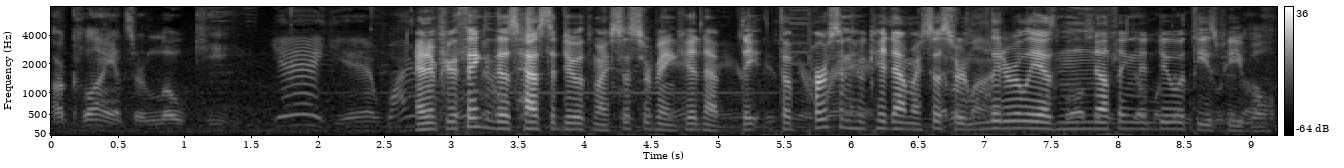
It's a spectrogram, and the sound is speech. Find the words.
Our clients are low key. Yeah, yeah. Why And if you're thinking this has to do with my sister being kidnapped, they, the person who kidnapped my sister literally has nothing to do with these people.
